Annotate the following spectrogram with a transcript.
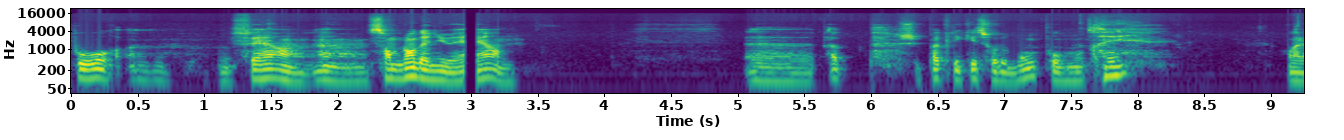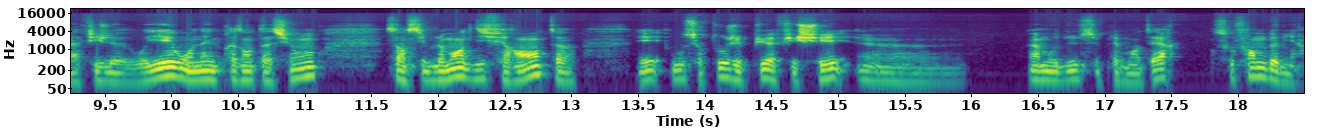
pour euh, faire un, semblant d'annuaire. hop, je vais pas cliquer sur le bon pour montrer. Voilà, fiche de, vous voyez, où on a une présentation sensiblement différente et où surtout j'ai pu afficher un module supplémentaire sous forme de lien.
